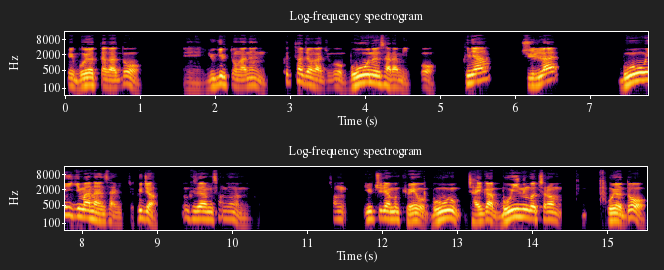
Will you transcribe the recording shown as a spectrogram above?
교회 모였다가도 6일 예, 동안은 흩어져 가지고 모으는 사람이 있고 그냥 주일날 모이기만 하는 사람 있죠. 그죠? 그 사람이 성령 없는 거예요. 성, 일주일에 한번 교회 모 자기가 모이는 것처럼 보여도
